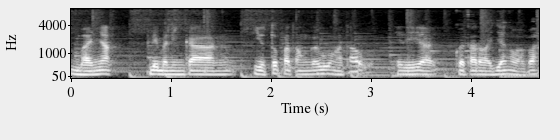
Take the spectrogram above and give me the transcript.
banyak dibandingkan YouTube atau enggak gue nggak tahu. Jadi ya gue taruh aja nggak apa-apa.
